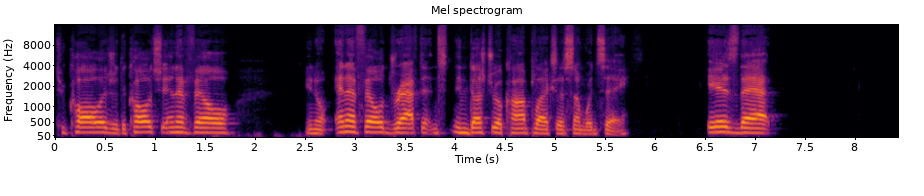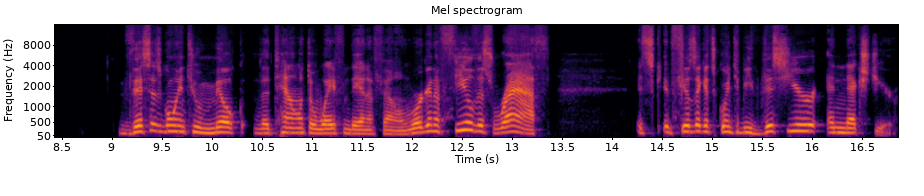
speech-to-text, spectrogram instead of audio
to college or the college to NFL, you know, NFL draft industrial complex, as some would say, is that this is going to milk the talent away from the NFL. And we're going to feel this wrath. It's, it feels like it's going to be this year and next year,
